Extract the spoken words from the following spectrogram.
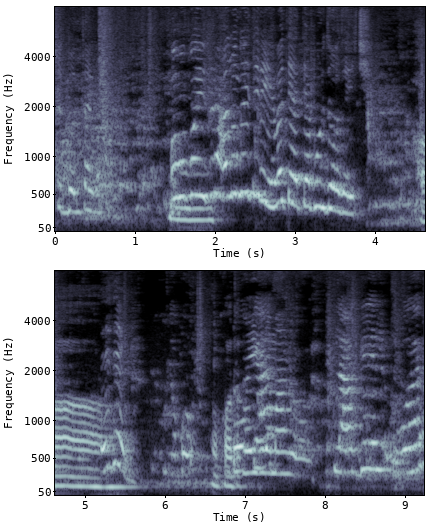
भाषेत बोलताय का? हो बाबा इकडे अजून काहीतरी. बा त्या त्या पुढे जायची. हां. ते दे. नको. नको आता. मग इकडे माग. लागेल वर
